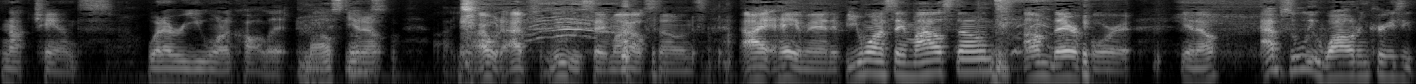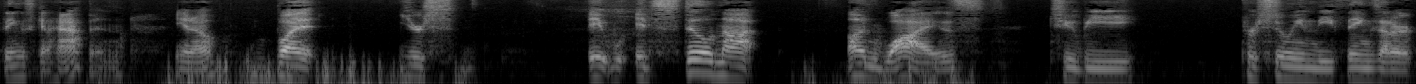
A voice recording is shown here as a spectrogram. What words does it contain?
not chance, whatever you want to call it. Milestones. You know, I would absolutely say milestones. I hey man, if you want to say milestones, I'm there for it. You know, absolutely wild and crazy things can happen. You know, but you're it it's still not unwise to be pursuing the things that are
